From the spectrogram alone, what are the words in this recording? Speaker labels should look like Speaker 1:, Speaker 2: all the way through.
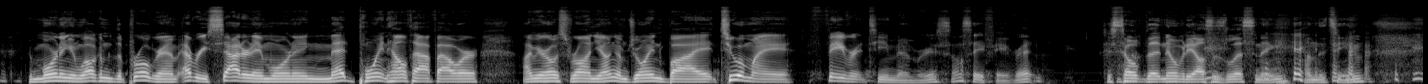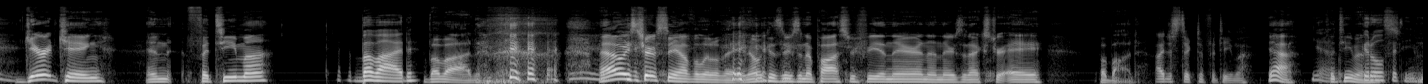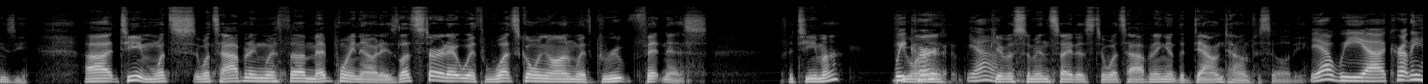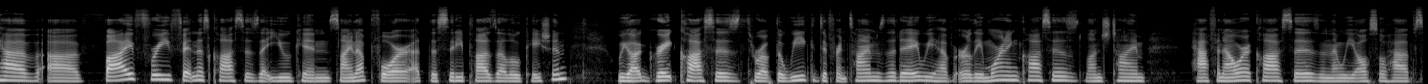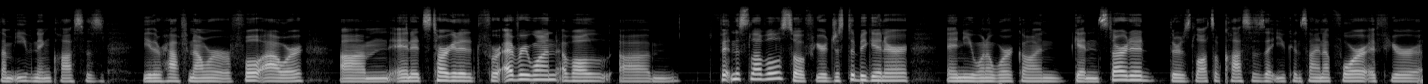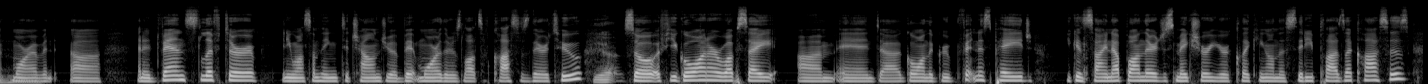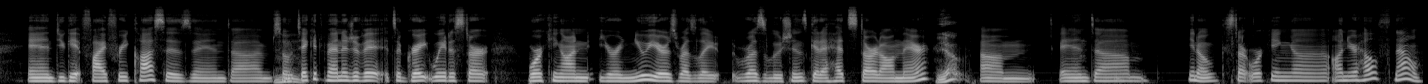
Speaker 1: Good morning and welcome to the program every Saturday morning, MedPoint Health Half Hour. I'm your host, Ron Young. I'm joined by two of my favorite team members. I'll say favorite. Just hope that nobody else is listening on the team. Garrett King and Fatima
Speaker 2: Babad.
Speaker 1: Babad. that always trips me up a little bit, you know, because there's an apostrophe in there and then there's an extra A. Babad.
Speaker 3: I just stick to Fatima.
Speaker 1: Yeah,
Speaker 2: Yeah,
Speaker 1: Fatima.
Speaker 2: good old
Speaker 1: That's
Speaker 2: Fatima.
Speaker 1: Easy. Uh, team, what's what's happening with uh, MedPoint nowadays? Let's start out with what's going on with group fitness. Fatima,
Speaker 2: We cur- yeah.
Speaker 1: give us some insight as to what's happening at the downtown facility.
Speaker 2: Yeah, we uh, currently have uh, five free fitness classes that you can sign up for at the City Plaza location. We got great classes throughout the week, different times of the day. We have early morning classes, lunchtime, half an hour classes, and then we also have some evening classes, either half an hour or a full hour. Um, and it's targeted for everyone of all um, fitness levels. So if you're just a beginner and you want to work on getting started, there's lots of classes that you can sign up for. If you're more of an uh, an advanced lifter and you want something to challenge you a bit more, there's lots of classes there too.
Speaker 1: Yeah.
Speaker 2: So if you go on our website um, and uh, go on the group fitness page, you can sign up on there. Just make sure you're clicking on the City Plaza classes, and you get five free classes. And um, so take advantage of it. It's a great way to start working on your New Year's resolu- resolutions. Get a head start on there,
Speaker 1: Yeah.
Speaker 2: um, and um, you know start working uh, on your health now.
